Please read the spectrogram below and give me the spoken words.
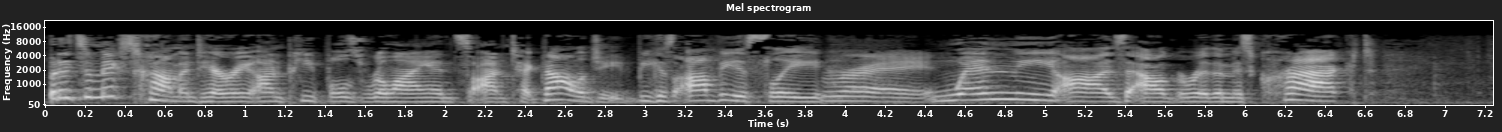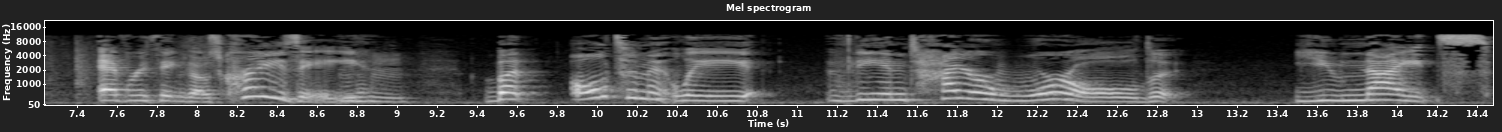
But it's a mixed commentary on people's reliance on technology because obviously, Right. when the Oz algorithm is cracked, everything goes crazy. Mm-hmm. But ultimately, the entire world unites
